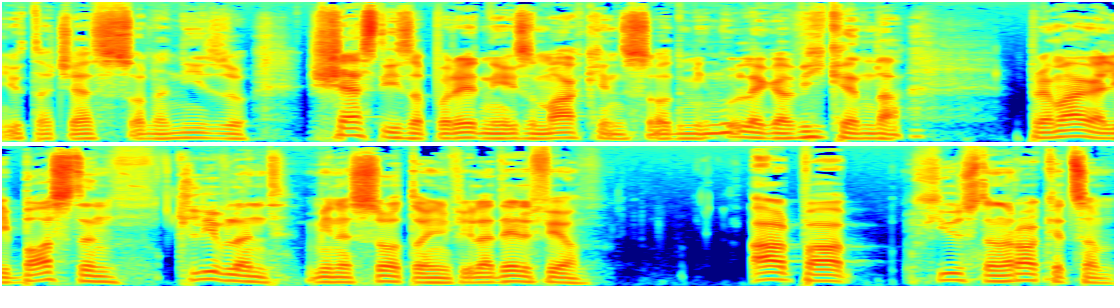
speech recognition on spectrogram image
Utah Jazz so na nizu šestih zaporednih zmag in so od minulega vikenda premagali Boston, Cleveland, Minnesoto in Filadelfijo. Ali pa Houston Rocketsom,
